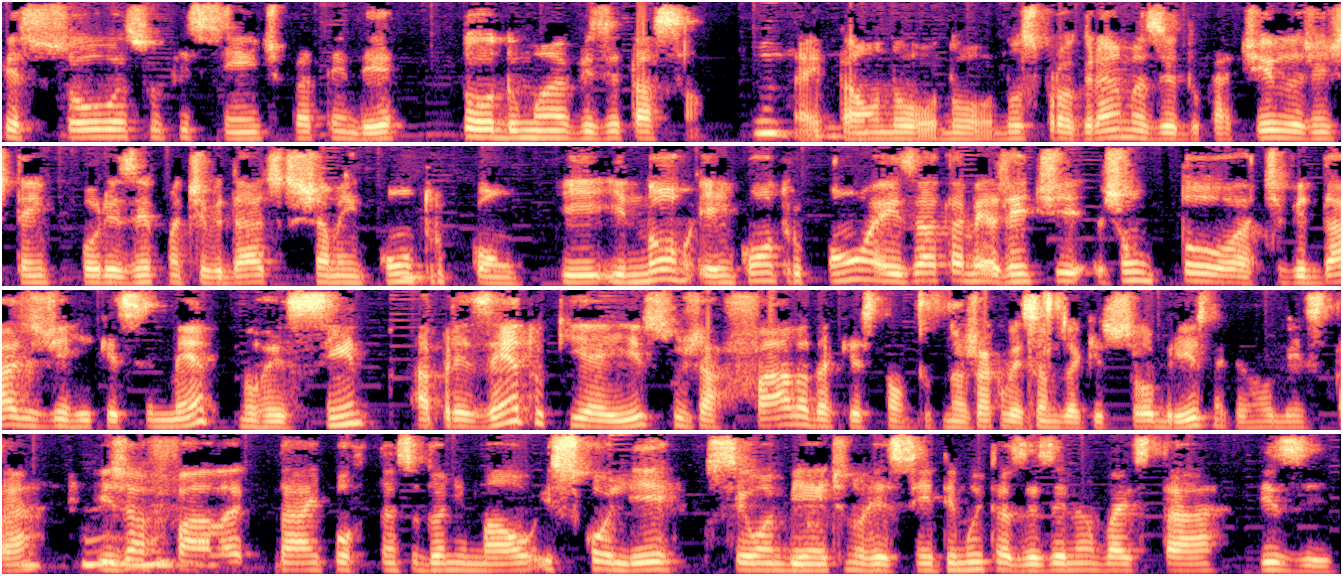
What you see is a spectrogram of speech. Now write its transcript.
pessoas suficientes para atender toda uma visitação. Uhum. Então, no, no, nos programas educativos, a gente tem, por exemplo, uma atividade que se chama Encontro Com. E, e no Encontro Com é exatamente, a gente juntou atividades de enriquecimento no recinto, apresenta o que é isso, já fala da questão, nós já conversamos aqui sobre isso, na né, questão do bem-estar, uhum. e já fala da importância do animal escolher o seu ambiente no recinto, e muitas vezes ele não vai estar visível.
